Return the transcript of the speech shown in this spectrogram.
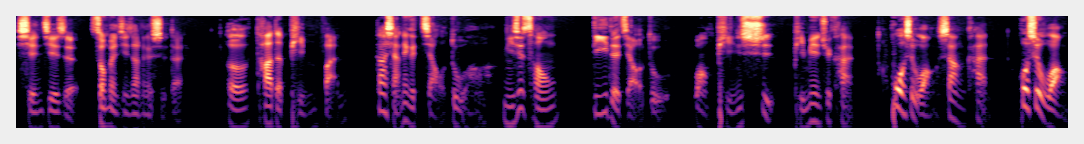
衔接着松本清张那个时代，而他的平凡，大家想那个角度哈，你是从低的角度往平视平面去看。”或是往上看，或是往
